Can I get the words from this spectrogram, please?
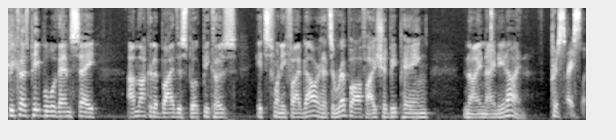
because people will then say, "I'm not going to buy this book because it's twenty five dollars. That's a ripoff. I should be paying nine ninety nine. Precisely.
